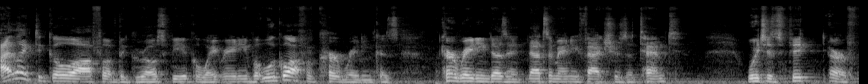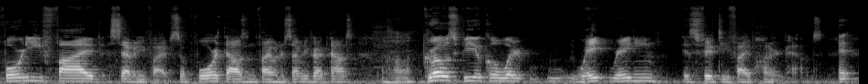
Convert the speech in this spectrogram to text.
I like to go off of the gross vehicle weight rating, but we'll go off of curb rating because curb rating doesn't. That's a manufacturer's attempt, which is fit or forty five seventy five. So four thousand five hundred seventy five pounds. uh-huh. Gross vehicle weight, weight rating is fifty five hundred pounds. and,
